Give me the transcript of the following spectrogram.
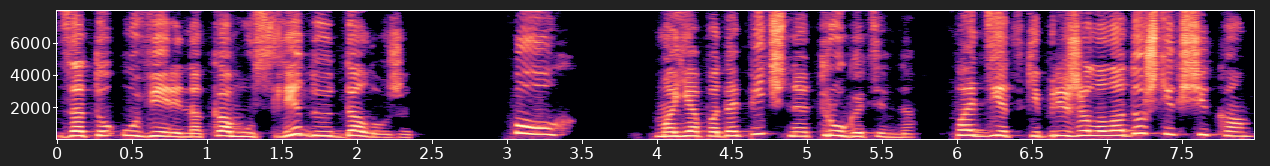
зато уверена, кому следует доложит. Ох, моя подопечная трогательно, по-детски прижала ладошки к щекам.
